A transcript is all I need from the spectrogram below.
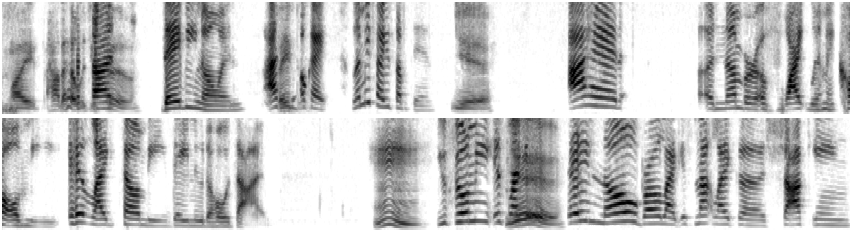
Like, how the hell would you feel? They be knowing. I see, okay. Let me tell you something. Yeah. I had a number of white women call me and like tell me they knew the whole time. Hmm. You feel me? It's like yeah. they know, bro. Like it's not like a shocking.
